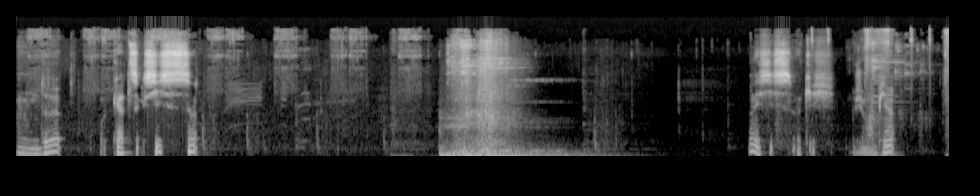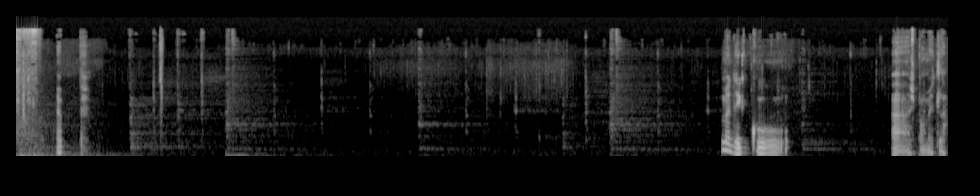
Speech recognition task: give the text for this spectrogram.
1, 2, 3, 4, 5, 6. On est 6, ok. J'aimerais bien. Hop. Ma déco. Ah, je peux en mettre là.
